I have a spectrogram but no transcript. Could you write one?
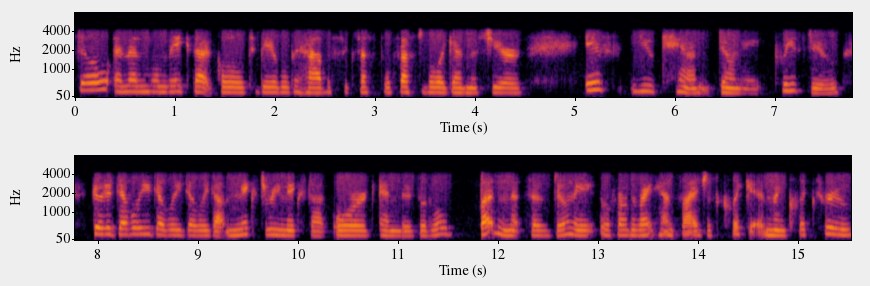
still, and then we'll make that goal to be able to have a successful festival again this year. If you can donate, please do. Go to www.mixedremixed.org, and there's a little button that says donate over on the right hand side. Just click it and then click through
